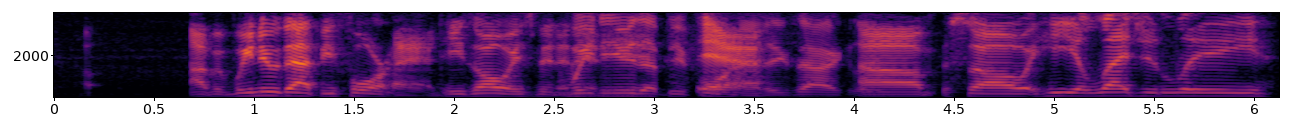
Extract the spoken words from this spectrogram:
I mean, we knew that beforehand. He's always been an We idiot. We knew that beforehand, exactly. Yeah. Um, so he allegedly,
